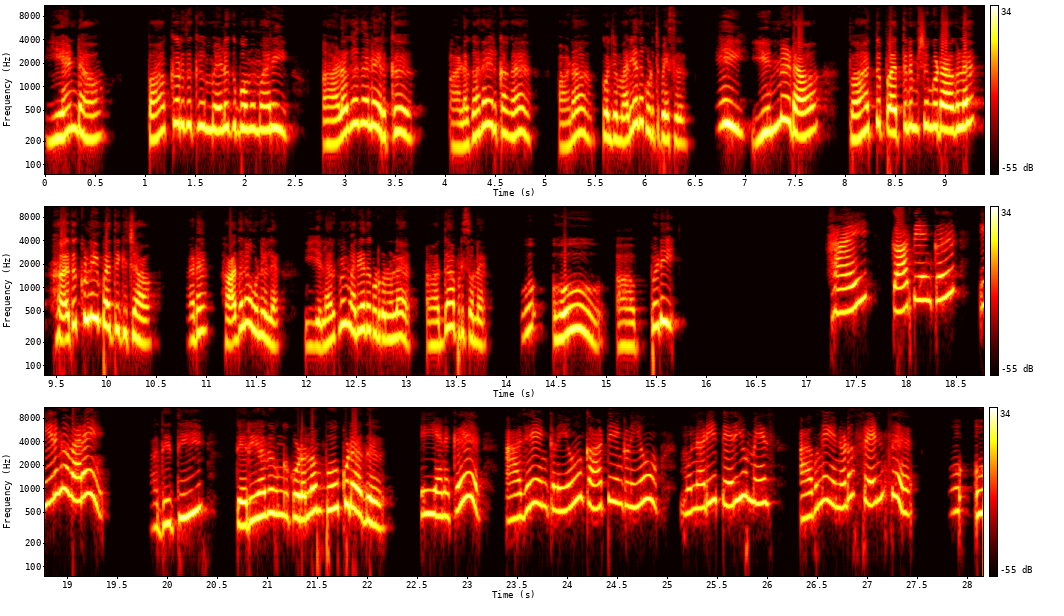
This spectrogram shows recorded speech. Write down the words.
ஏன்டா? பாக்குறதுக்கு மெழுகு பொம்மை மாதிரி அழகா தானே இருக்கு. அழகா தான் இருக்காங்க. ஆனா கொஞ்சம் மரியாதை கொடுத்து பேசு. ஏய் என்னடா? பார்த்து பத்து நிமிஷம் கூட ஆகல. அதுக்குள்ளேயும் பத்திக்குச்சா? அட அதெல்லாம் ஒண்ணு இல்ல. எல்லாருக்குமே மரியாதை கொடுக்கணும்ல. அதான் அப்படி சொன்னேன். ஓ ஓ அப்படி. ஹாய். அதித்தி தெரியாதவங்க கூட எல்லாம் போக கூடாது எனக்கு அதே அங்கிளையும் கார்த்தி அங்கிளையும் முன்னாடியே தெரியும் மிஸ் அவங்க என்னோட ஃப்ரெண்ட்ஸ் ஓ ஓ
